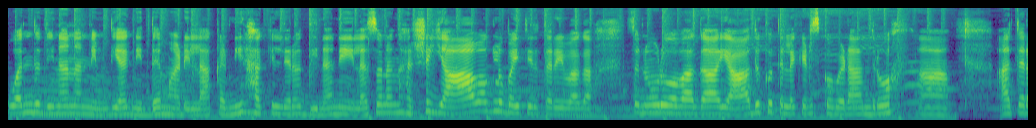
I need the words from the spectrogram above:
ಒಂದು ದಿನ ನಾನು ನೆಮ್ಮದಿಯಾಗಿ ನಿದ್ದೆ ಮಾಡಿಲ್ಲ. ಕಣ್ಣೀರು ಹಾಕಿಲ್ದಿರೋ ದಿನನೇ ಇಲ್ಲ. ಸೊ ನಂಗೆ ಹರ್ಷ ಯಾವಾಗಲೂ ಬೈತಿರ್ತಾರೆ ಇವಾಗ. ಸೊ ನೋಡು, ಅವಾಗ ಯಾವುದಕ್ಕೂ ತಲೆ ಕೆಡಿಸ್ಕೋಬೇಡ ಅಂದರು ಆ ಥರ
